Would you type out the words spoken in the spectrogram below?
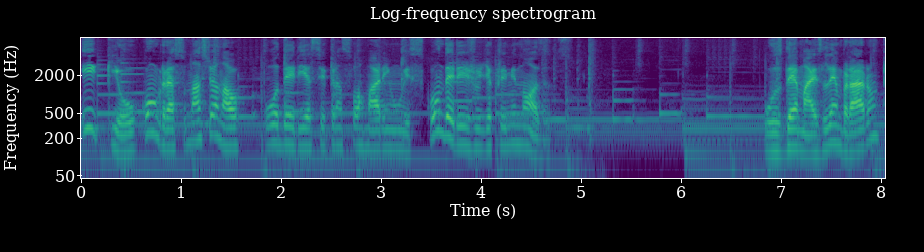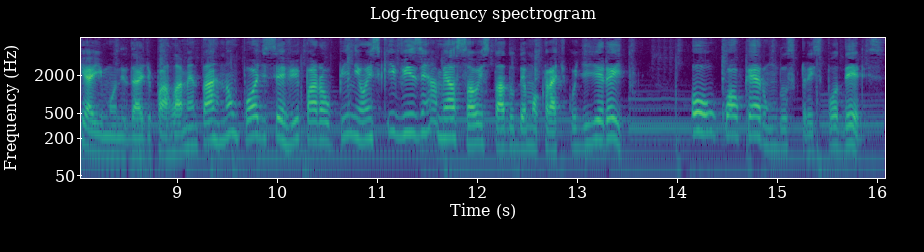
e que o Congresso Nacional poderia se transformar em um esconderijo de criminosos. Os demais lembraram que a imunidade parlamentar não pode servir para opiniões que visem ameaçar o Estado Democrático de Direito ou qualquer um dos três poderes.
